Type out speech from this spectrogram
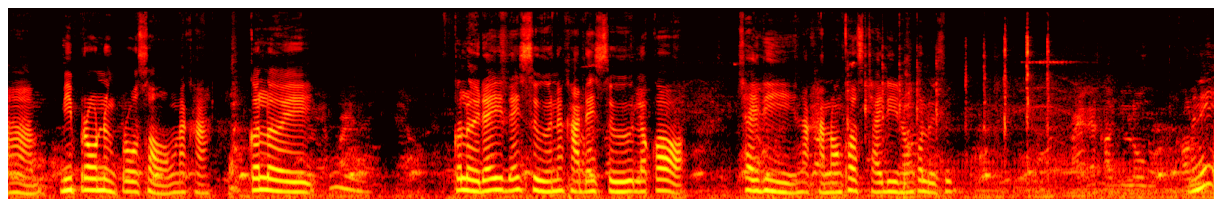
อ่ามีโปรหนึ่งโปรสองนะคะ ก็เลยก็เลยได้ได้ซื้อนะคะ ได้ซื้อแล้วก็ใช้ดีนะคะ น้องเขาใช้ดีน้องก็เลยซื้อไปแล้วเขาจะลงเขามานี่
